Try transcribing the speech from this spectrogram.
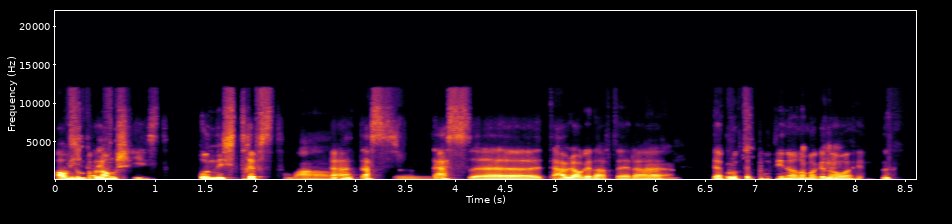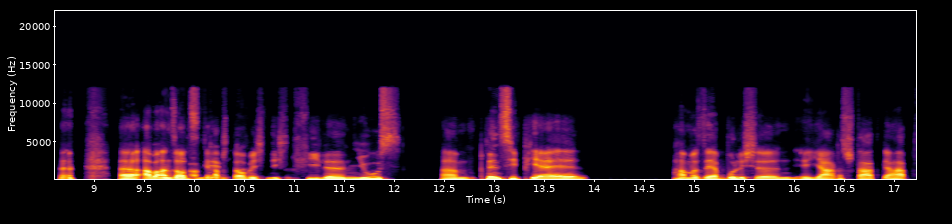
auf so einen Ballon trifft. schießt und nicht triffst. Wow. Ja, das, das, äh, da habe ich auch gedacht, ey, da, ja. da guckt der Putin auch nochmal genauer hin. äh, aber ansonsten gab es, glaube ich, nicht viele News. Ähm, prinzipiell haben wir sehr bullische Jahresstart gehabt.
